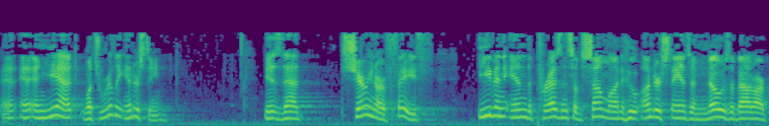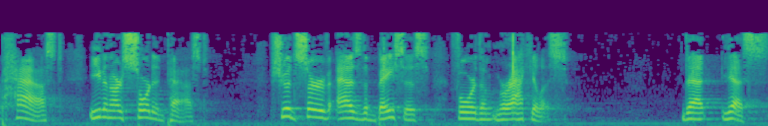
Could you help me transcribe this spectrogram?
And, and, and, yet, what's really interesting is that sharing our faith, even in the presence of someone who understands and knows about our past, even our sordid past, should serve as the basis for the miraculous. That, yes,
